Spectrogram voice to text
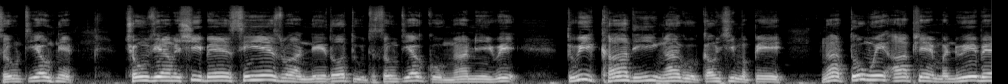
စုံတယောက်နှင့်ခြုံစရာမရှိဘဲဆင်းရဲစွာနေသောသူစုံတယောက်ကိုငါမြင်၍ သူ၏ခါသည်ငါကိုကောင်းချီးမပေးငါသုံးဝင်းအားဖြင့်မနှွေးဘဲ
